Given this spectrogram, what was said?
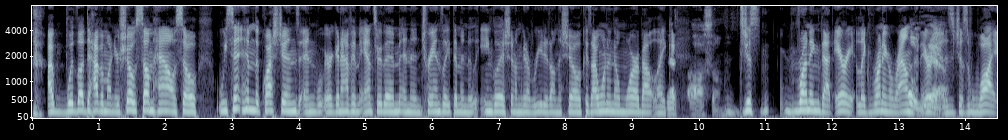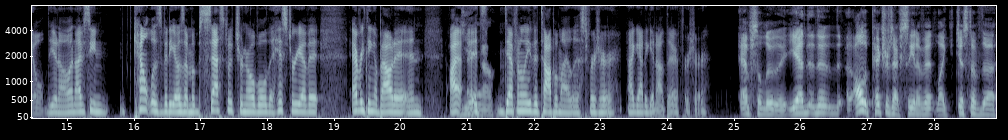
I would love to have him on your show somehow." So we sent him the questions, and we're gonna have him answer them and then translate them into English, and I'm gonna read it on the show because I want to know more about like that's awesome just running that area, like running around Oh, that area yeah. is just wild, you know. And I've seen countless videos. I'm obsessed with Chernobyl, the history of it, everything about it, and I it's definitely the top of my list for sure. I got to get out there for sure. Absolutely, yeah. The, the, the all the pictures I've seen of it, like just of the,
